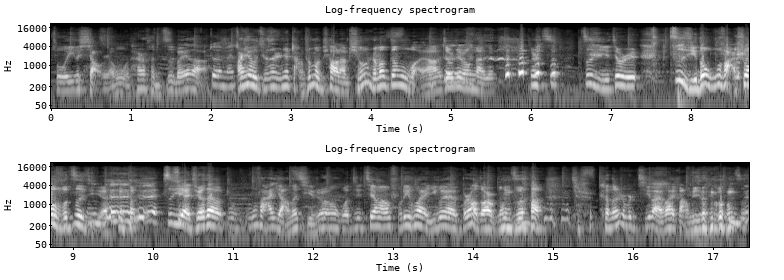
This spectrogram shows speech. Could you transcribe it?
作为一个小人物，他是很自卑的，对，没错，而且我觉得人家长这么漂亮，凭什么跟我呀？就是这种感觉，就是自自己就是自己都无法说服自己，自己也觉得无法养得起。之后我这接完福利会，一个月不知道多少工资啊，就是可能是不是几百块港币的工资，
